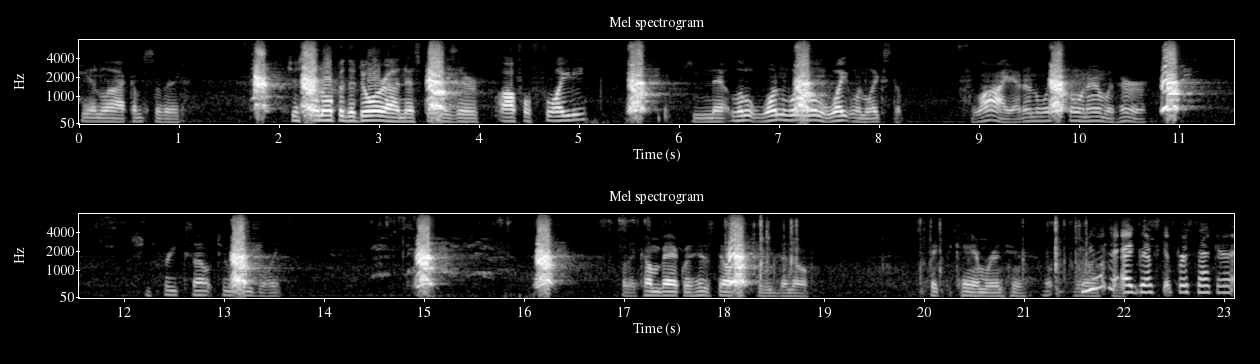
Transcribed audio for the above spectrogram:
You unlock them so they just don't open the door on this because they're awful flighty. And that little one little, little white one likes to fly. I don't know what's going on with her. She freaks out too easily. When I come back with his dog food, then I'll take the camera in here. Oh, Can you hold the egg basket for a second?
